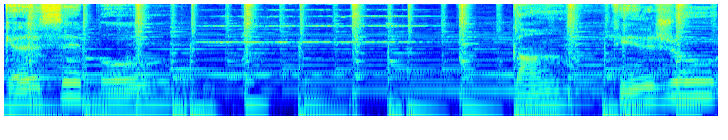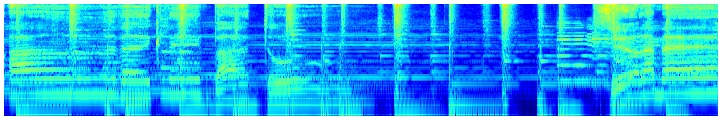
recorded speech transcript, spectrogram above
que c'est beau quand il joue les bateaux sur la mer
